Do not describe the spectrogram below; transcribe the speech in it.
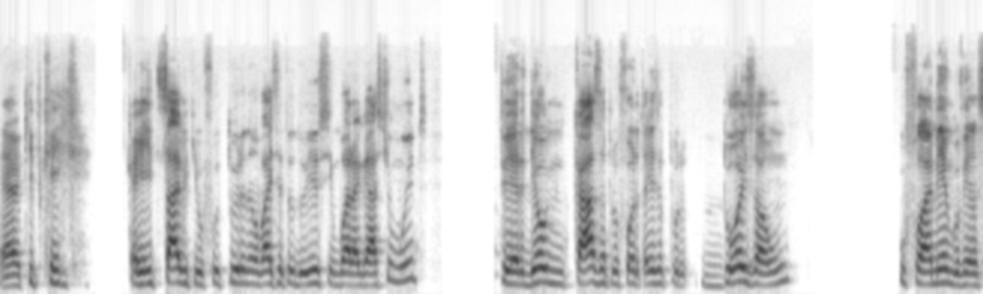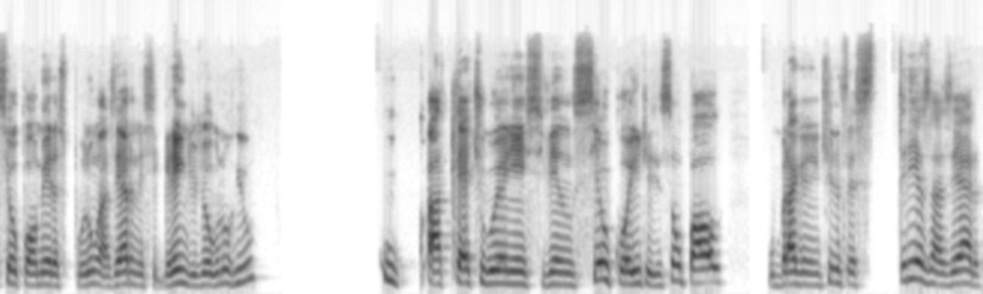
é a equipe que a, gente, que a gente sabe que o futuro não vai ser tudo isso, embora gaste muito. Perdeu em casa para o Fortaleza por 2 a 1 O Flamengo venceu o Palmeiras por 1 a 0 nesse grande jogo no Rio. O Atlético Goianiense venceu o Corinthians em São Paulo. O Bragantino fez 3 a 0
